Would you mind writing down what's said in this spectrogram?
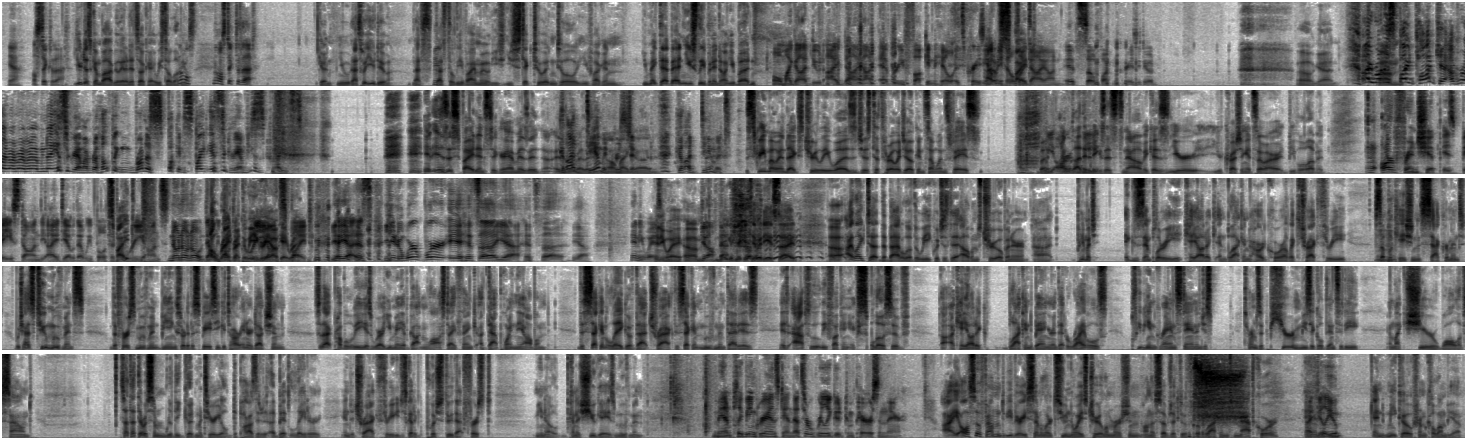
yeah, I'll stick to that. You're discombobulated. It's okay. We still love No, you. I'll, no, I'll stick to that. Good. You. That's what you do. That's that's the Levi move. You you stick to it until you fucking you make that bed and you sleep in it, don't you, bud? Oh my god, dude, I die on every fucking hill. It's crazy how many hills I die on. It's so fucking crazy, dude. Oh god. I run a Um, spite podcast. I'm run, run, run, I mean, Instagram. I'm helping run a fucking spite Instagram. Jesus Christ. It is a spite Instagram, is it? Isn't God rather? damn it, Oh Christian. my god. God damn it. Screamo Index truly was just to throw a joke in someone's face. But We are- I'm glad that it exists now because you're you're crushing it so hard. People love it. Our friendship is based on the idea that we both Spite? agree on. No, no, no. That Oh, we right, both right, that we agree agree. on Okay, right. yeah, yeah. It's you know we're we're it's uh yeah it's the yeah. Anyways, Anyway, um, get off neg- that. negativity aside, uh, I liked uh, the Battle of the Week, which is the album's true opener. Uh, pretty much exemplary, chaotic, and blackened hardcore. I liked track three, Supplication Sacrament, which has two movements. The first movement being sort of a spacey guitar introduction. So that probably is where you may have gotten lost, I think, at that point in the album. The second leg of that track, the second movement that is, is absolutely fucking explosive. Uh, a chaotic blackened banger that rivals Plebeian Grandstand in just terms of pure musical density and like sheer wall of sound. So I thought there was some really good material deposited a bit later into track three. You just got to push through that first, you know, kind of shoegaze movement. Man, Plebeian Grandstand. That's a really good comparison there. I also found them to be very similar to Noise Trail Immersion on the subject of, of blackened mathcore. I feel you. And Miko from Columbia.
